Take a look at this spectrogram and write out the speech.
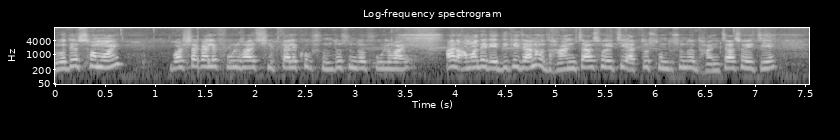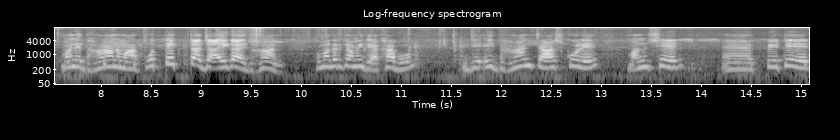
রোদের সময় বর্ষাকালে ফুল হয়, শীতকালে খুব সুন্দর সুন্দর ফুল হয়। আর আমাদের এদিকে জানো, ধান চাষ হয়েছে, এত সুন্দর সুন্দর ধান চাষ হয়েছে। মানে ধান মা, প্রত্যেকটা জায়গায় ধান। তোমাদেরকে আমি দেখাবো যে এই ধান চাষ করে মানুষের পেটের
